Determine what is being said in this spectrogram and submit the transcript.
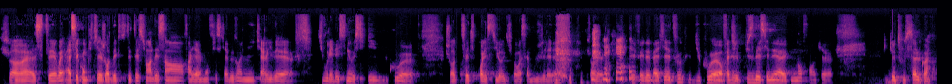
Genre, euh, c'était ouais, assez compliqué. Genre, dès que tu étais sur un dessin, enfin, il y avait mon fils qui a deux ans et demi qui arrivait, euh, qui voulait dessiner aussi. Du coup, euh, genre, tu sais, qui prend les stylos, qui commence à bouger les, genre, les, feuilles de papier et tout. Du coup, en fait, j'ai plus dessiné avec mon enfant que, que tout seul, quoi.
